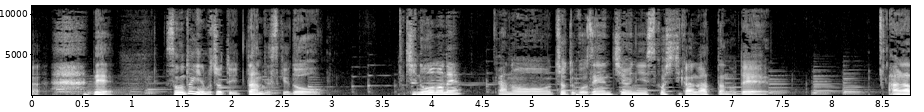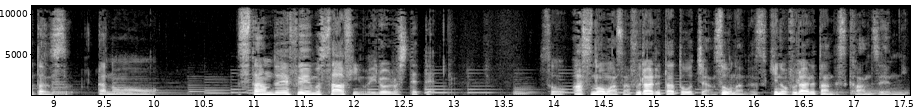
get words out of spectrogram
で、その時にもちょっと言ったんですけど、昨日のね、あのちょっと午前中に少し時間があったので、あれだったんです。あのスタンド FM サーフィンをいろいろしてて。そう。あ、スノーマンさん、振られた父ちゃん。そうなんです。昨日振られたんです、完全に。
